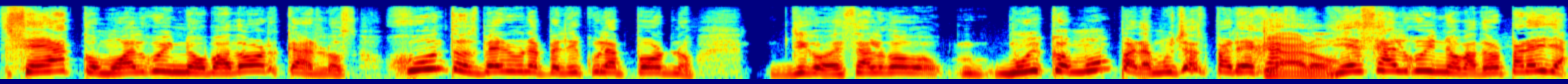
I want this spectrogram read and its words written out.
sea como algo innovador, Carlos. Juntos ver una película porno. Digo, es algo muy común para muchas parejas Claro. y es algo innovador para ella.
